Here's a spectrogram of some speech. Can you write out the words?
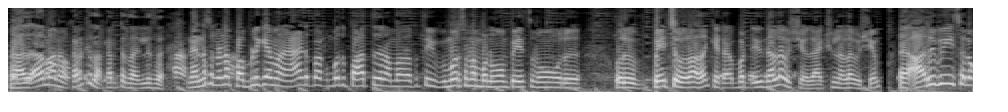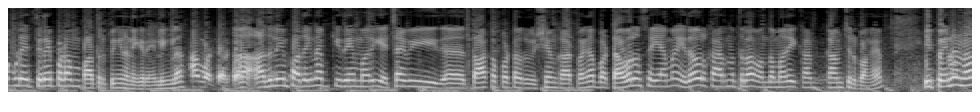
சார். ஆமா ஆமா கரெக்ட் தான் கரெக்ட் தான். இல்ல சார். நான் என்ன சொன்னா பப்ளிக்கா ஆட் பார்க்கும்போது பார்த்து நம்ம அதை பத்தி விமர்சனம் பண்ணுவோம் பேசுவோம் ஒரு ஒரு பேச்சு வரும் அதான் கேட்டேன். பட் இது நல்ல விஷயம் ஆக்சுவலி நல்ல விஷயம். அருவி சொல்லக்கூடிய திரைப்படம் பார்த்திருப்பீங்கன்னு நினைக்கிறேன் இல்லீங்களா? ஆமா சார் அஹ், அதுலயும் பாத்தீங்கன்னா இதே மாதிரி ஹெச்ஐவி தாக்கப்பட்ட ஒரு விஷயம் காட்டுறாங்க. பட் அவரும் செய்யாம ஏதோ ஒரு காரணத்துல வந்த மாதிரி காமி- காமிச்சிருப்பாங்க. இப்ப என்னன்னா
